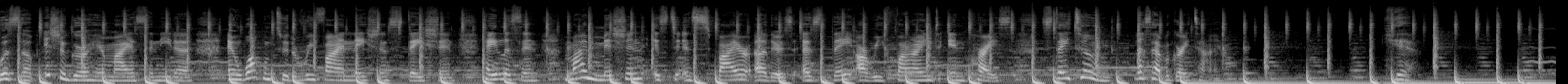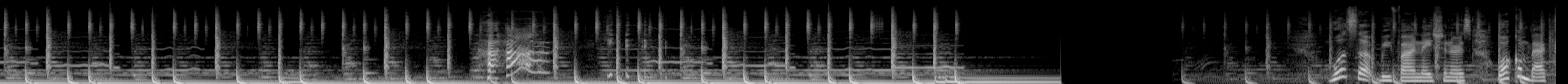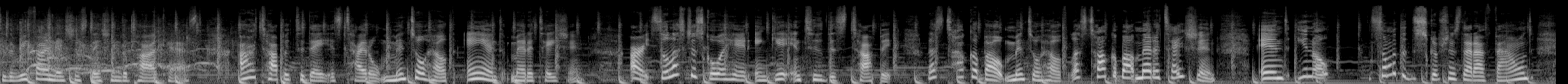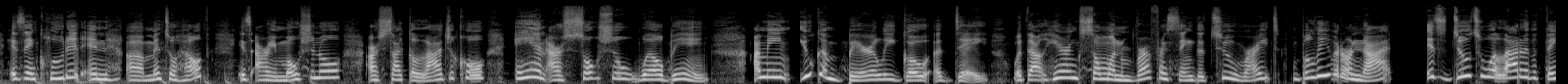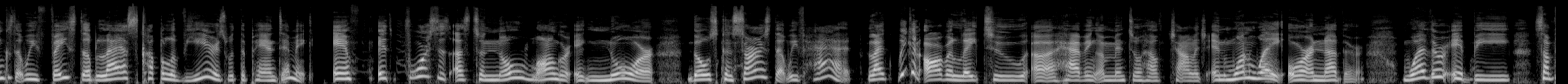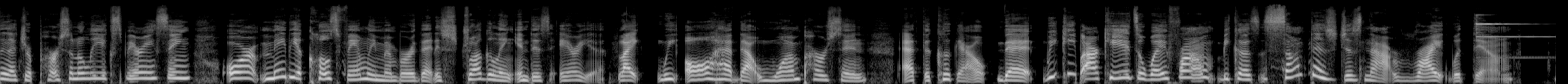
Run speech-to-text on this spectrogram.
What's up? It's your girl here, Maya Sanita, and welcome to the Refine Nation Station. Hey, listen, my mission is to inspire others as they are refined in Christ. Stay tuned. Let's have a great time. Yeah. What's up, Refine Nationers? Welcome back to the Refine Nation Station, the podcast. Our topic today is titled Mental Health and Meditation. All right, so let's just go ahead and get into this topic. Let's talk about mental health. Let's talk about meditation. And, you know, some of the descriptions that I found is included in uh, mental health is our emotional, our psychological, and our social well being. I mean, you can barely go a day without hearing someone referencing the two, right? Believe it or not, it's due to a lot of the things that we faced the last couple of years with the pandemic. And it forces us to no longer ignore those concerns that we've had. Like we can all relate to uh, having a mental health challenge in one way or another, whether it be something that you're personally experiencing or maybe a close family member that is struggling in this area. Like we all have that one person at the cookout that we keep our kids away from because something's just not right with them.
